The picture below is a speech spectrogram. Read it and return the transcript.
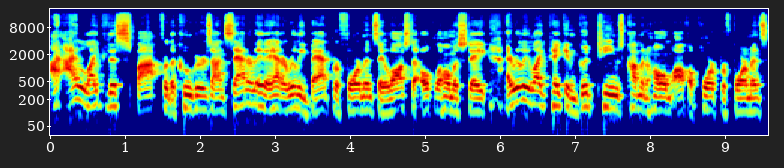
I, I like this spot for the Cougars. On Saturday, they had a really bad performance. They lost to Oklahoma State. I really like taking good teams coming home off a poor performance.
